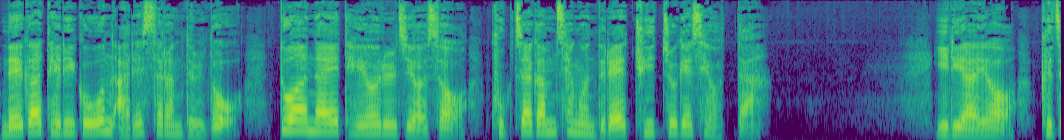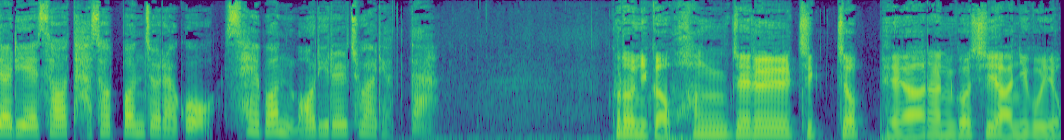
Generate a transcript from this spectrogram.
내가 데리고 온 아랫사람들도 또 하나의 대열을 지어서 국자감 생원들의 뒤쪽에 세웠다. 이리하여 그 자리에서 다섯 번 절하고 세 번 머리를 조아렸다. 그러니까 황제를 직접 배알한 것이 아니고요.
